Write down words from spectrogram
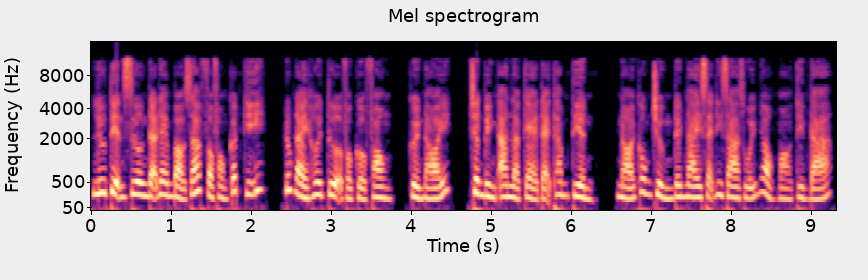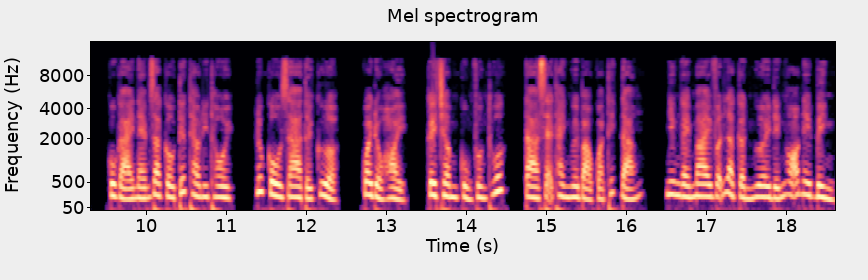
Lưu Tiện Dương đã đem bảo giáp vào phòng cất kỹ, lúc này hơi tựa vào cửa phòng, cười nói, Trần Bình An là kẻ đại tham tiền, nói không chừng đêm nay sẽ đi ra suối nhỏ mò tìm đá. Cô gái ném ra câu tiếp theo đi thôi, Lúc cô ra tới cửa, quay đầu hỏi, cây châm cùng phương thuốc, ta sẽ thành người bảo quản thích đáng, nhưng ngày mai vẫn là cần ngươi đến ngõ Nê Bình,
